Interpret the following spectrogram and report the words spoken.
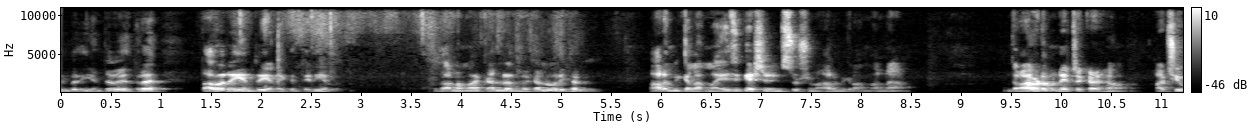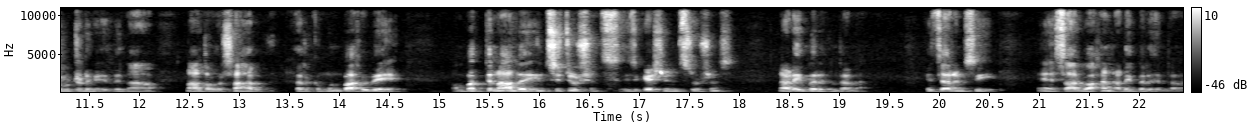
என்பது எந்த விதத்தில் தவறு என்று எனக்கு தெரியலை. உதாரணமாக கல் இந்த கல்லூரிகள் ஆரம்பிக்கலாமா? எஜுகேஷன் இன்ஸ்டியூஷன் ஆரம்பிக்கலாமான்னா திராவிட முன்னேற்ற கழகம் ஆட்சியை விட்டுடுங்க. இது நான் நாலரை வருஷம் ஆறுது. அதற்கு முன்பாகவே ஐம்பத்தி நாலு இன்ஸ்டிடியூஷன்ஸ் எஜுகேஷன் இன்ஸ்டிடியூஷன்ஸ் நடைபெறுகின்றன ஹெச்ஆர்என்சி சார்பாக நடைபெறுகின்றன.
